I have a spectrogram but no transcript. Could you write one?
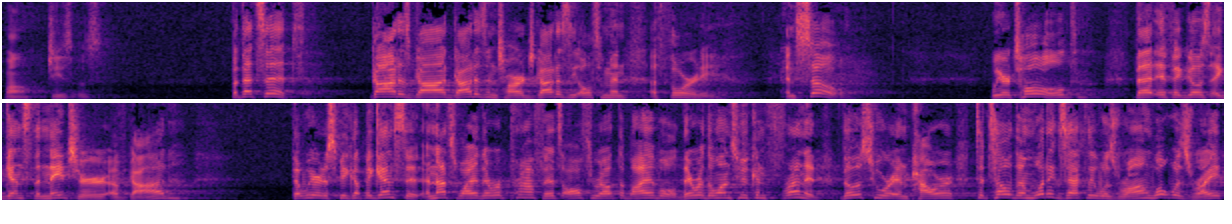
Well, Jesus. But that's it. God is God. God is in charge. God is the ultimate authority. And so, we are told that if it goes against the nature of God, that we are to speak up against it. And that's why there were prophets all throughout the Bible. They were the ones who confronted those who were in power to tell them what exactly was wrong, what was right,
